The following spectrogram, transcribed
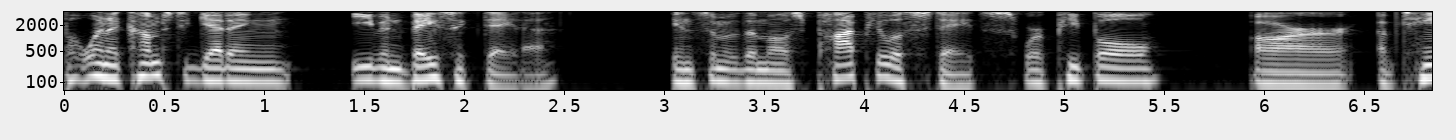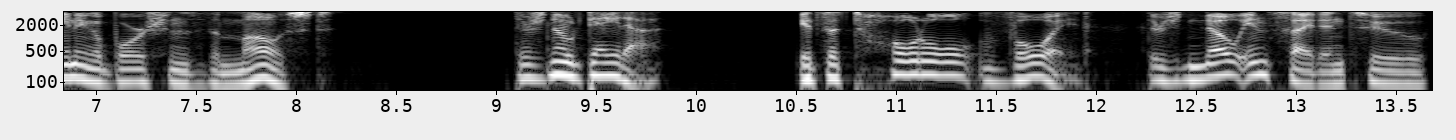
But when it comes to getting even basic data, in some of the most populous states where people are obtaining abortions the most, there's no data. It's a total void. There's no insight into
